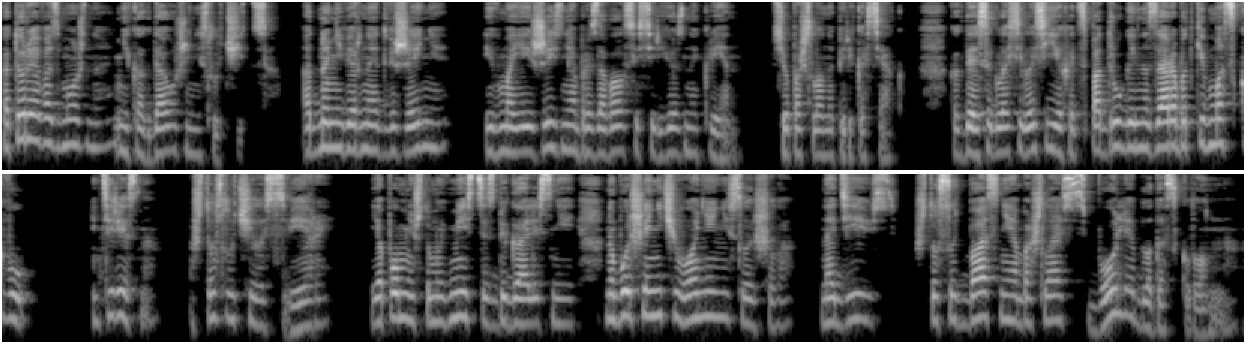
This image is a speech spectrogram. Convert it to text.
которое, возможно, никогда уже не случится. Одно неверное движение, и в моей жизни образовался серьезный крен. Все пошло наперекосяк. Когда я согласилась ехать с подругой на заработки в Москву. Интересно, А что случилось с Верой? Я помню, что мы вместе сбегали с ней, но больше я ничего о ней не слышала. Надеюсь, что судьба с ней обошлась более благосклонно.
